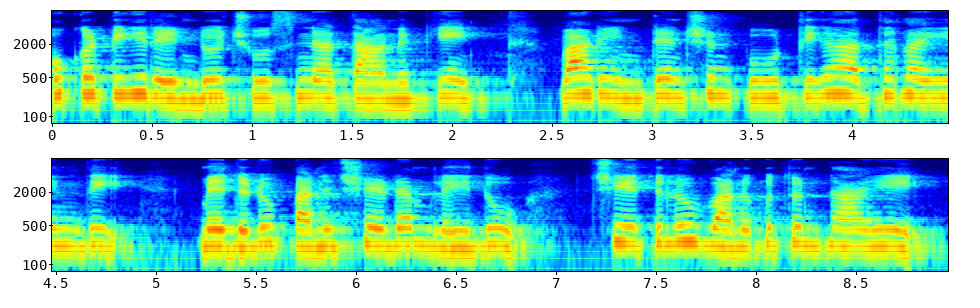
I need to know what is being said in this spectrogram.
ఒకటి రెండు చూసిన తానకి వాడి ఇంటెన్షన్ పూర్తిగా అర్థమయ్యింది. మెదడు పనిచేయడం లేదు. చేతులు వణుకుతున్నాయి.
